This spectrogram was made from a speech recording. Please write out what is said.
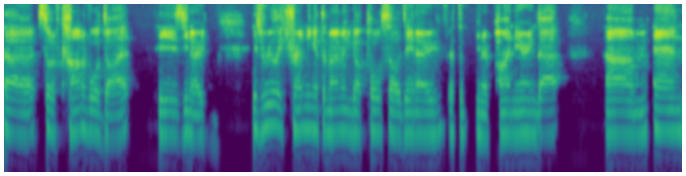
uh, sort of carnivore diet is, you know, is really trending at the moment. You got Paul Saladino at the, you know, pioneering that. Um, and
